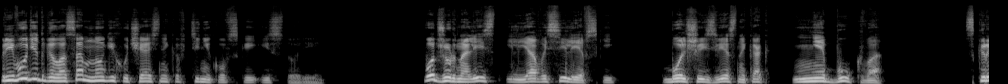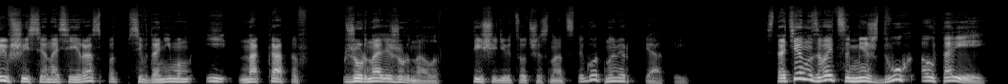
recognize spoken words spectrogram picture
приводит голоса многих участников Тиняковской истории. Вот журналист Илья Василевский, больше известный как «Не буква», скрывшийся на сей раз под псевдонимом И. Накатов в журнале журналов 1916 год, номер 5. Статья называется «Меж двух алтарей»,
